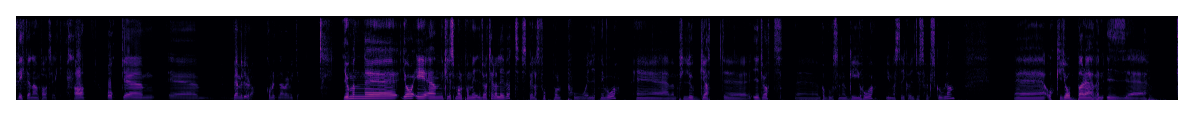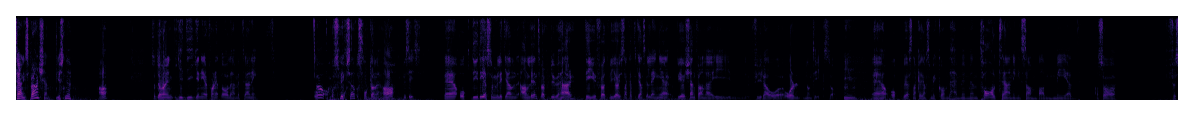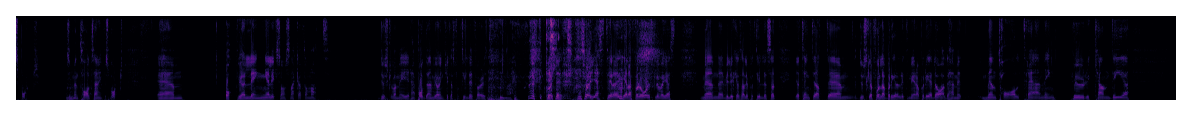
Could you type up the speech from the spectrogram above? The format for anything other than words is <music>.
riktiga namn Patrik. Ja. Och ehm, ehm, vem är du då? Kom lite närmare micken. Jo men eh, jag är en kille som hållit på med idrott hela livet, spelat fotboll på elitnivå, eh, även pluggat eh, idrott eh, på Bosön och GH, Gymnastik och idrottshögskolan. Eh, och jobbar även i eh, träningsbranschen just nu. Ja. Så du har en gedigen erfarenhet av det här med träning? Och, Ja, och, sport, hyfsat. och sportande? Ja, precis. Eh, och det är det som är lite grann anledningen till varför du är här. Det är ju för att vi har ju snackat ganska länge. Vi har ju känt varandra i fyra år, år någonting. Så. Mm. Eh, och vi har snackat ganska mycket om det här med mental träning i samband med, alltså, för sport. Alltså Mm. mental träning för sport. Ehm, och vi har länge liksom snackat om att du skulle vara med i den här podden. Vi har inte lyckats få till det förut. <laughs> Nej, <laughs> Till slut. <laughs> Så var gäst hela, hela förra året skulle vara gäst. Men eh, vi lyckades aldrig få till det. Så jag tänkte att eh, du ska få laborera lite mer på det idag. Det här med mental träning. Hur kan det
